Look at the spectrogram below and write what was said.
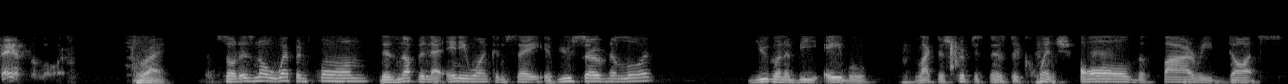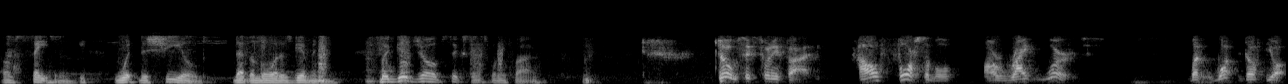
saith the Lord. Right. So there's no weapon formed. There's nothing that anyone can say. If you serve the Lord, you're going to be able, like the scripture says, to quench all the fiery darts of Satan with the shield that the Lord has given you. But get Job 16:25. Job 6:25. How forcible are right words. But what doth your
